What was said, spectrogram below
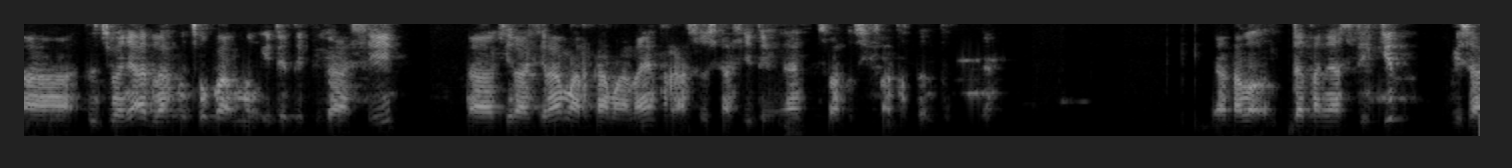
Uh, tujuannya adalah mencoba mengidentifikasi kira-kira uh, marka mana yang terasosiasi dengan suatu sifat tertentu ya. kalau datanya sedikit bisa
